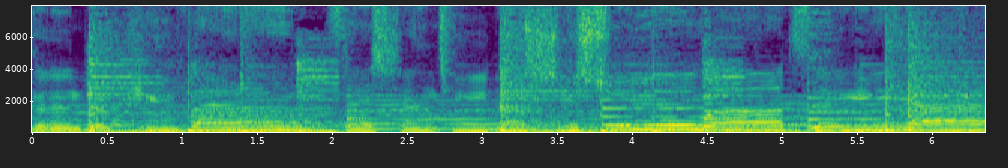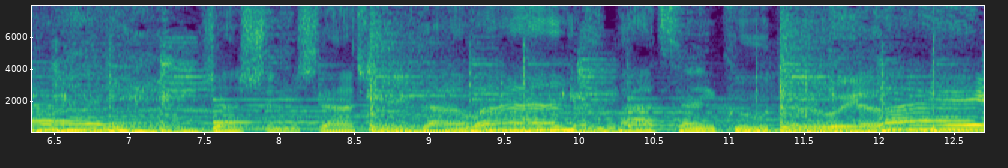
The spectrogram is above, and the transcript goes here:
痛恨的平凡，再想起那些是我最爱。让剩下去打完，把残酷的未来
